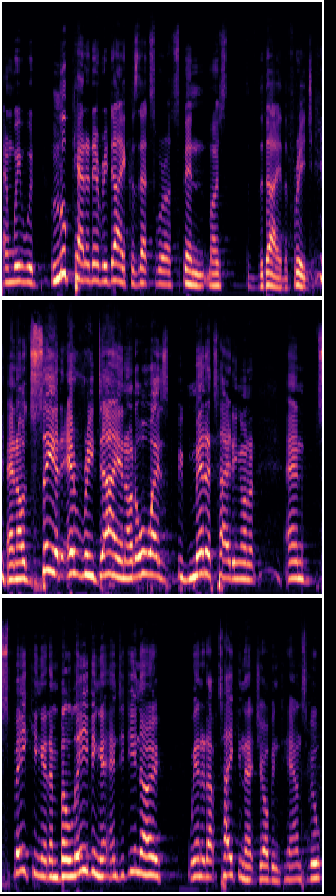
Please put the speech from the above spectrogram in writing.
and we would look at it every day because that's where I spend most of the day, the fridge. And I'd see it every day and I'd always be meditating on it and speaking it and believing it. And did you know we ended up taking that job in Townsville,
